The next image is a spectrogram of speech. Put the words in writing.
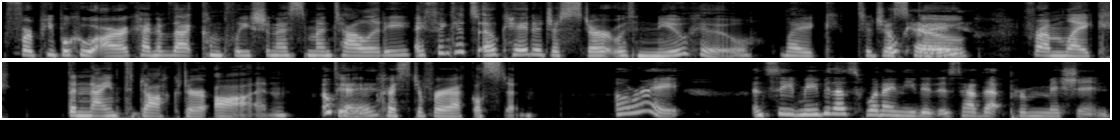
for people who are kind of that completionist mentality, I think it's okay to just start with New Who. Like to just Okay. go from like the ninth doctor on Okay. Christopher Eccleston. All right. And see, maybe that's what I needed is to have that permission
